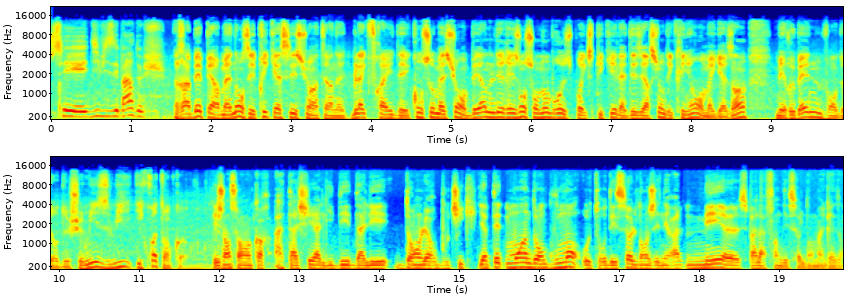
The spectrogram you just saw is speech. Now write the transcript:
c'est divisé par deux. Rabais permanents et prix cassés sur Internet, Black Friday, consommation en berne, les raisons sont nombreuses pour expliquer la désertion des clients en magasin. Mais Ruben, vendeur de chemises, lui, y croit encore. Les gens sont encore attachés à l'idée d'aller dans leur boutique. Il y a peut-être moins d'engouement autour des soldes en général, mais euh, c'est pas la fin des soldes en magasin.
